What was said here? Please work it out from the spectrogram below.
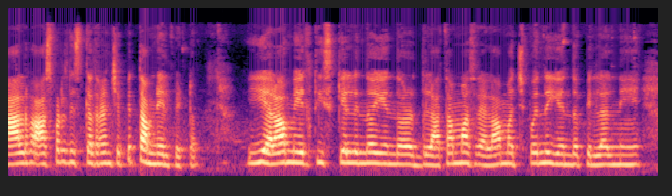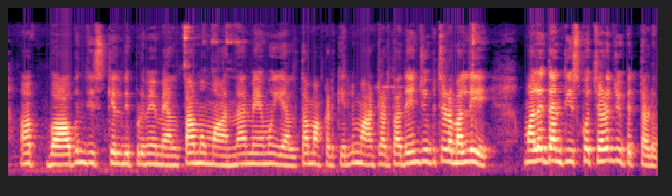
వాళ్ళ హాస్పిటల్ తీసుకెళ్తారని చెప్పి తమ్నేలు పెట్టాం. ఈ ఎలా మీరు తీసుకెళ్ళిందో ఏందో లతమ్మ అసలు ఎలా మర్చిపోయిందో ఏందో పిల్లల్ని. ఆ, బాబుని తీసుకెళ్ళింది ఇప్పుడు మేము వెళ్తాము మా అన్న మేము వెళ్తాం అక్కడికి వెళ్ళి మాట్లాడతా అదేం చూపించాడు మళ్ళీ? మళ్ళీ దాన్ని తీసుకొచ్చాడని చూపిస్తాడు.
